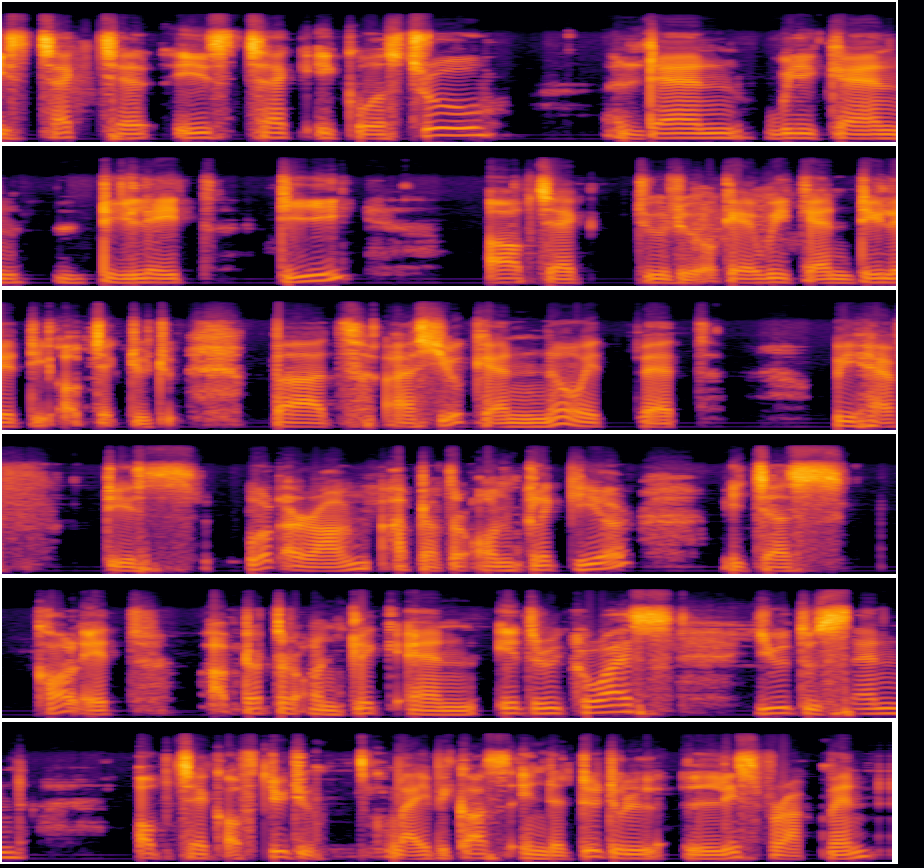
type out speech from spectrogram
Is check, check is check equals true then we can delete the object to do okay? We can delete the object to do but as you can know it that we have this workaround after on click here we just call it after on click and it requires you to send object of to-do like because in the to-do list fragment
